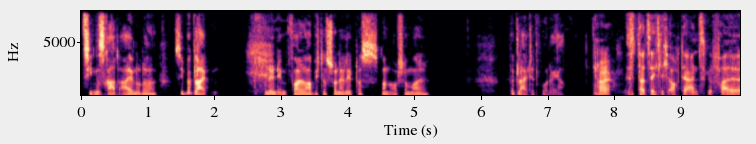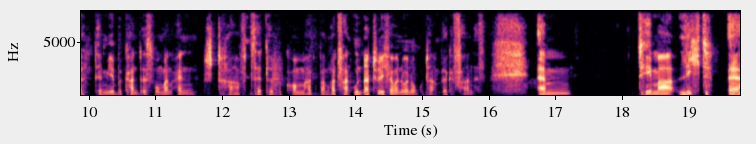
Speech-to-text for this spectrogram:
ziehen das Rad ein oder sie begleiten. Und in dem Fall habe ich das schon erlebt, dass man auch schon mal begleitet wurde, ja. Ah ja. Ist tatsächlich auch der einzige Fall, der mir bekannt ist, wo man einen Strafzettel bekommen hat beim Radfahren und natürlich, wenn man über eine rote Ampel gefahren ist. Ähm, Thema Licht, äh,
